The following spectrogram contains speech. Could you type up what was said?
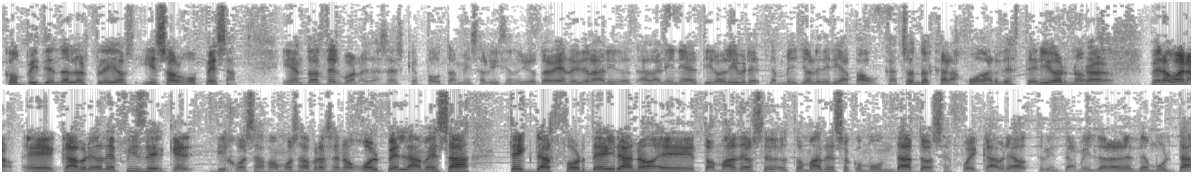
compitiendo en los playoffs y eso algo pesa. Y entonces, bueno, ya sabes que Pau también salió diciendo, yo todavía no he ido a la, línea- a la línea de tiro libre, también yo le diría a Pau, cachondo es que ahora jugar de exterior, ¿no? Claro. Pero bueno, eh, cabreo de Fisdale que dijo esa famosa frase, ¿no? Golpe en la mesa, take that for data, ¿no? Eh, tomad, eso, tomad eso como un dato, se fue cabreado, 30 mil dólares de multa.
